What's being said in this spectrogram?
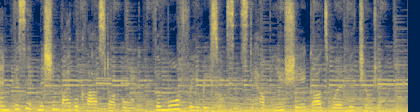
and visit missionbibleclass.org for more free resources to help you share God's Word with children.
